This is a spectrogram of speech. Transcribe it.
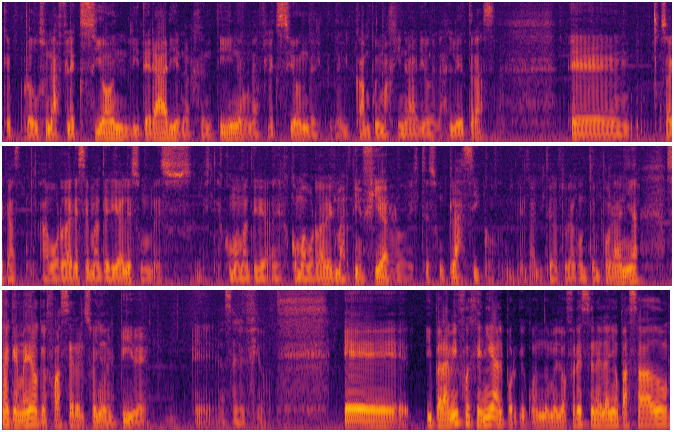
que produce una flexión literaria en Argentina, una flexión del, del campo imaginario de las letras. Eh, o sea que abordar ese material es, es, como material, es como abordar el Martín Fierro, ¿viste? es un clásico de la literatura contemporánea. O sea que medio que fue hacer el sueño del pibe, eh, hacer el fior. Eh, y para mí fue genial porque cuando me lo ofrecen el año pasado,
